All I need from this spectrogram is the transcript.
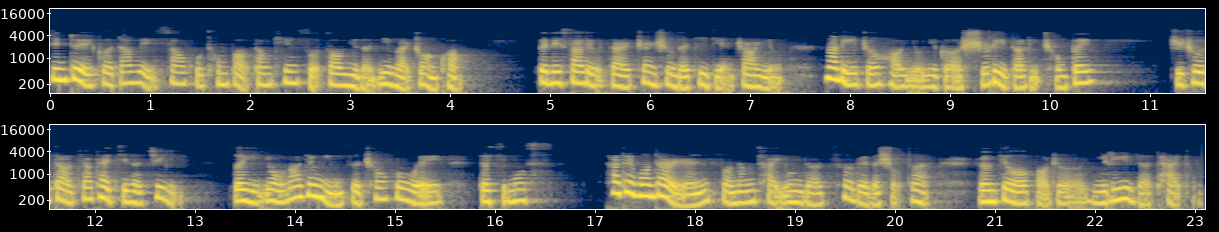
军队各单位相互通报当天所遭遇的意外状况。贝利萨柳在战胜的地点扎营，那里正好有一个十里的里程碑，指出到迦太基的距离，所以用拉丁名字称呼为德西穆斯。他对汪达尔人所能采用的策略的手段，仍旧保着疑虑的态度。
